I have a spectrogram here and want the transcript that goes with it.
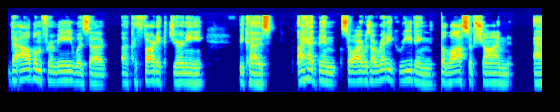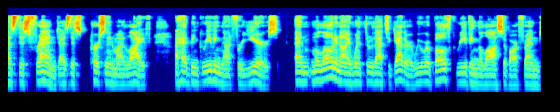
the album for me was a, a cathartic journey because I had been, so I was already grieving the loss of Sean as this friend, as this person in my life. I had been grieving that for years. And Malone and I went through that together. We were both grieving the loss of our friend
